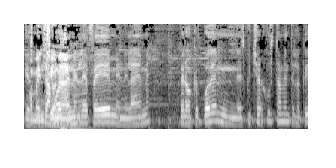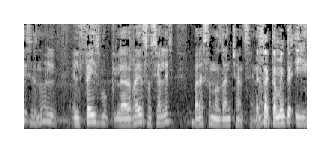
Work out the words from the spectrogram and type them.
que escuchamos Convencional. en el FM, en el AM, pero que pueden escuchar justamente lo que dices, ¿no? El, el Facebook, las redes sociales, para eso nos dan chance, ¿no? Exactamente, y,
